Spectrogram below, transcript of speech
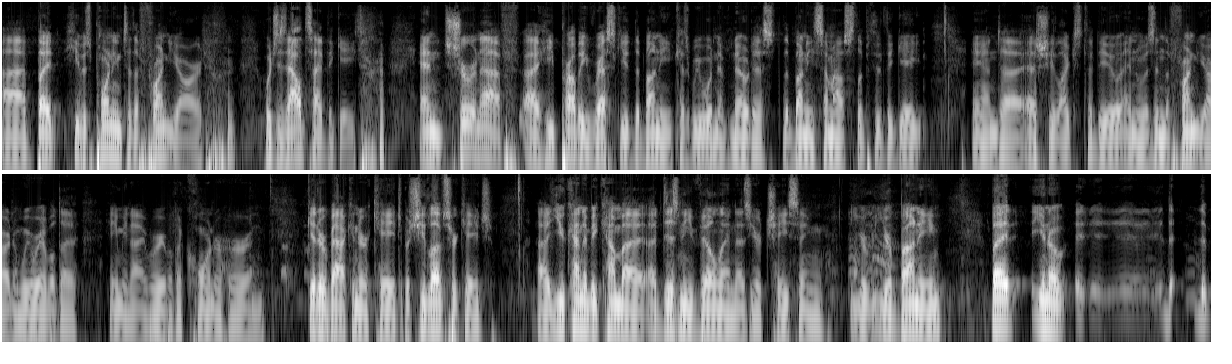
uh, but he was pointing to the front yard, which is outside the gate. and sure enough, uh, he probably rescued the bunny because we wouldn't have noticed. The bunny somehow slipped through the gate, and uh, as she likes to do, and was in the front yard. And we were able to, Amy and I were able to corner her and get her back in her cage. But she loves her cage. Uh, you kind of become a, a, Disney villain as you're chasing your your bunny. But you know. The, the,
